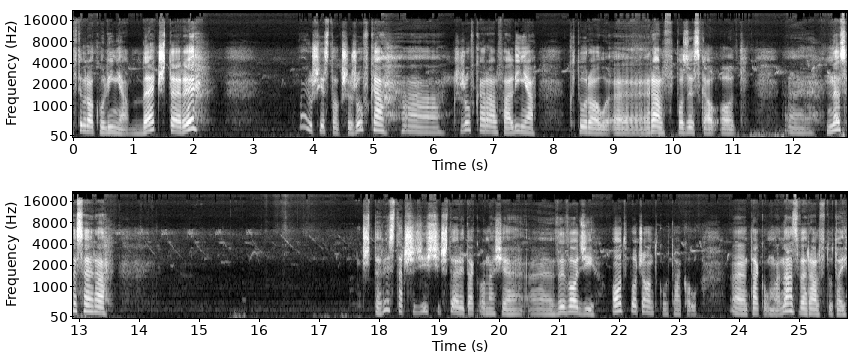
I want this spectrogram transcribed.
w tym roku linia B4. No już jest to krzyżówka. Krzyżówka Ralfa, linia, którą e, Ralf pozyskał od e, Necessera. 434, tak ona się e, wywodzi od początku. Taką, taką ma nazwę. Ralf tutaj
